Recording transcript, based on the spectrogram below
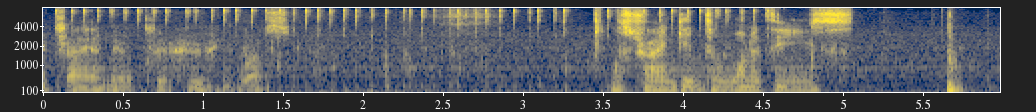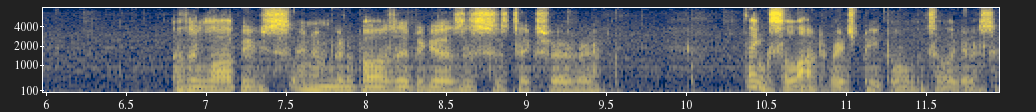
which I had no clue who he was. Let's try and get into one of these other lobbies, and I'm going to pause it because this just takes forever. Thanks a lot, rich people, that's all I gotta say.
